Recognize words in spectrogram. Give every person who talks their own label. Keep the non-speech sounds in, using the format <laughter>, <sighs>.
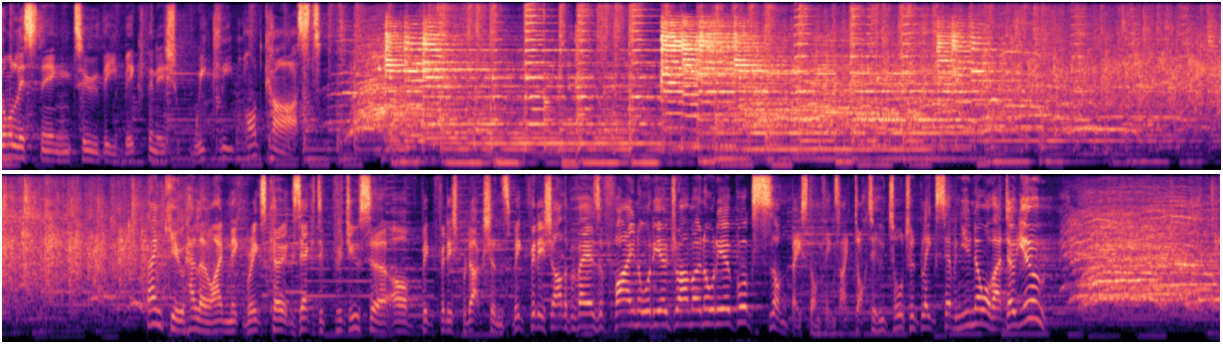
Speaker 1: You're listening to the Big Finish Weekly Podcast. Thank you. Hello, I'm Nick Briggs, co executive producer of Big Finish Productions. Big Finish are the purveyors of fine audio drama and audio books um, based on things like Doctor Who Torchwood Blake 7. You know all that, don't you?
